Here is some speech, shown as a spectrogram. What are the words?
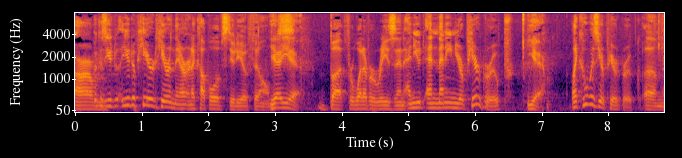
Um, Because you'd, you'd appeared here and there in a couple of studio films. Yeah, yeah. But for whatever reason, and you and many in your peer group, yeah. Like who was your peer group? Um,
